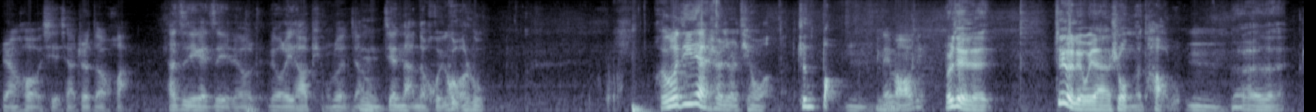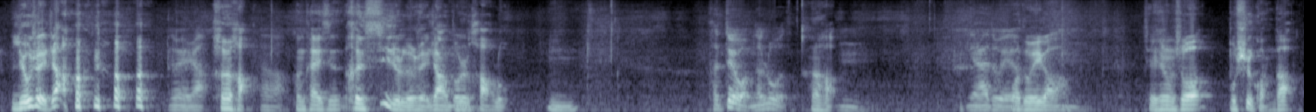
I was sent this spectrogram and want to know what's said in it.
然后写下这段话。他自己给自己留留了一条评论，叫嗯“艰难的回国路”。回国第一件事就是听我们，真棒！嗯，没毛病，而且这个留言是我们的套路，嗯，对对对，流水账流水账 很好，很好，很开心，很细致，流水账都是套路，嗯，很对我们的路子，很好。嗯，你来读一个，我读一个啊，这个听众说不是广告，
